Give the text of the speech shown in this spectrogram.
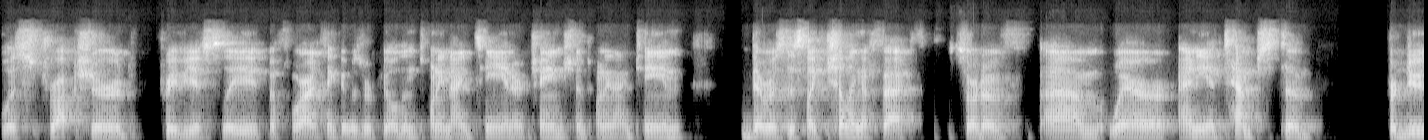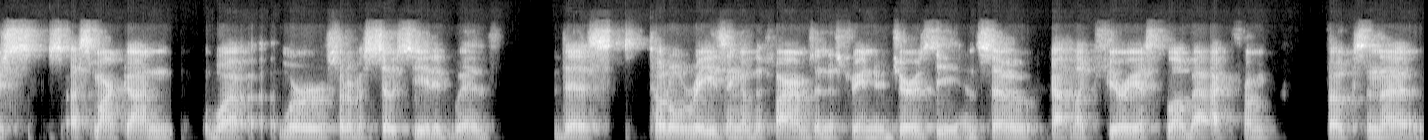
was structured previously, before I think it was repealed in 2019 or changed in 2019, there was this like chilling effect, sort of, um, where any attempts to produce a smart gun were, sort of associated with this total raising of the firearms industry in New Jersey, and so got like furious blowback from folks in the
